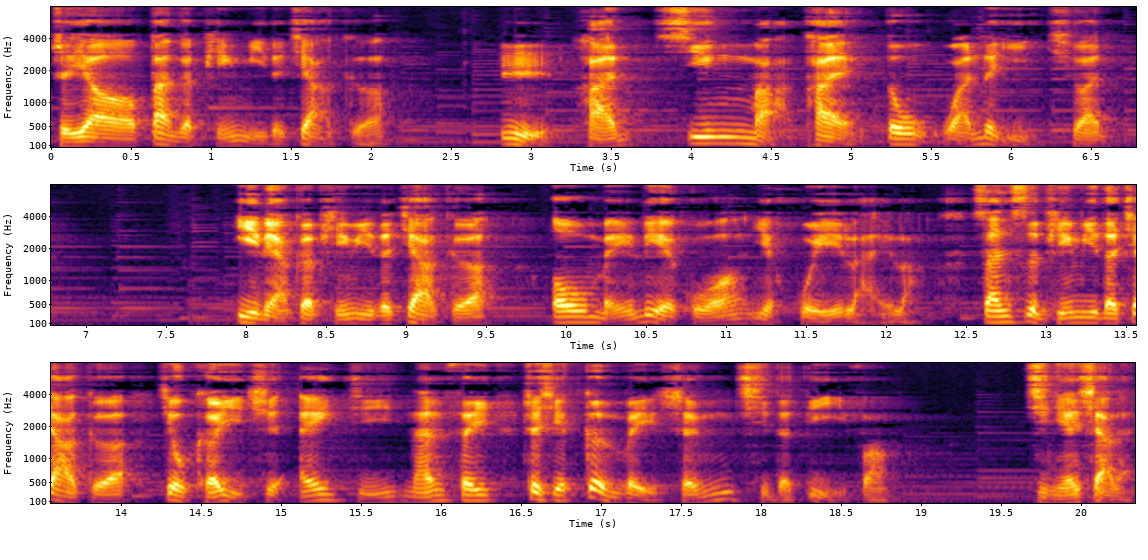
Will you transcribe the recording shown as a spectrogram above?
只要半个平米的价格，日韩新马泰都玩了一圈；一两个平米的价格，欧美列国也回来了。三四平米的价格就可以去埃及、南非这些更为神奇的地方。几年下来，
